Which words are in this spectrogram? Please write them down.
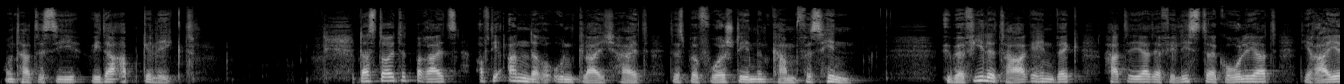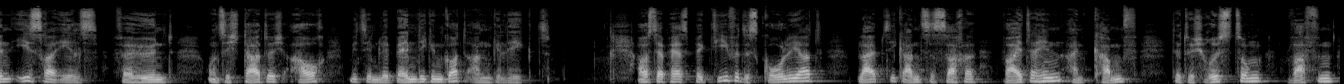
und hatte sie wieder abgelegt. Das deutet bereits auf die andere Ungleichheit des bevorstehenden Kampfes hin. Über viele Tage hinweg hatte ja der Philister Goliath die Reihen Israels verhöhnt und sich dadurch auch mit dem lebendigen Gott angelegt. Aus der Perspektive des Goliath bleibt die ganze Sache weiterhin ein Kampf, der durch Rüstung, Waffen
